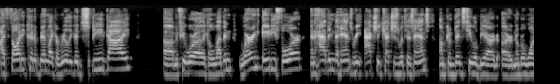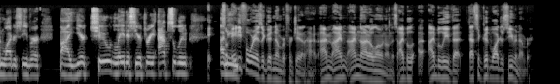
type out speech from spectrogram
I thought he could have been like a really good speed guy. Um, if he wore uh, like 11, wearing 84 and having the hands where he actually catches with his hands, I'm convinced he will be our, our number one wide receiver by year two, latest year three. Absolute. I so mean- 84 is a good number for Jalin Hyatt. I'm I'm I'm not alone on this. I bel I believe that that's a good wide receiver number.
